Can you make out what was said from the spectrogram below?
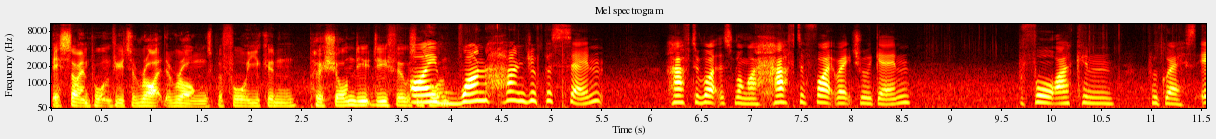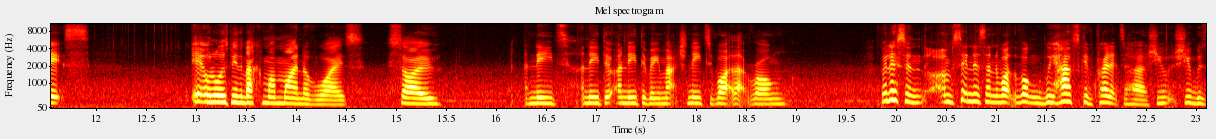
it's so important for you to right the wrongs before you can push on. Do you, do you feel I important? 100% have to right this wrong. I have to fight Rachel again before I can progress. It's it will always be in the back of my mind otherwise. So I need I need the, I need the rematch. I need to right that wrong. But listen, I'm sitting there saying right the wrong. We have to give credit to her. She she was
